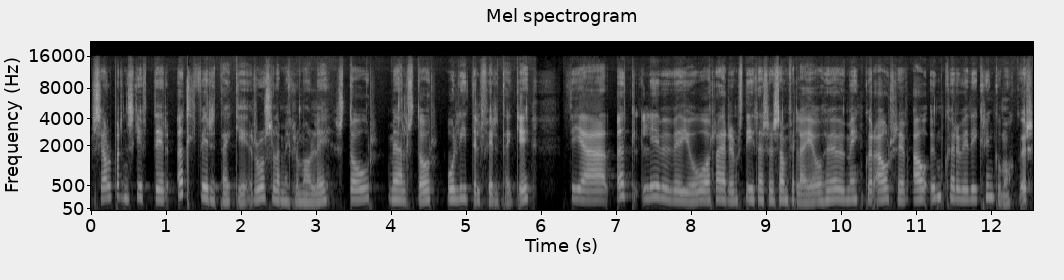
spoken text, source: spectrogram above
sjálfbarni skiptir öll fyrirtæki rosalega miklu máli, stór, meðalstór og lítil fyrirtæki því að öll lifum við jú og hærumst í þessu samfélagi og höfum einhver áhrif á umhverfið í kringum okkur.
